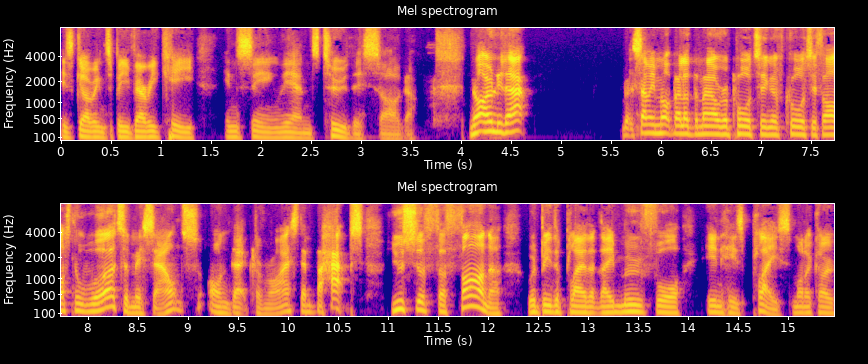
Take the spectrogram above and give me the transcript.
is going to be very key in seeing the end to this saga. Not only that, but Sami Mokbel of the Mail reporting, of course, if Arsenal were to miss out on Declan Rice, then perhaps Youssouf Fofana would be the player that they move for in his place. Monaco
